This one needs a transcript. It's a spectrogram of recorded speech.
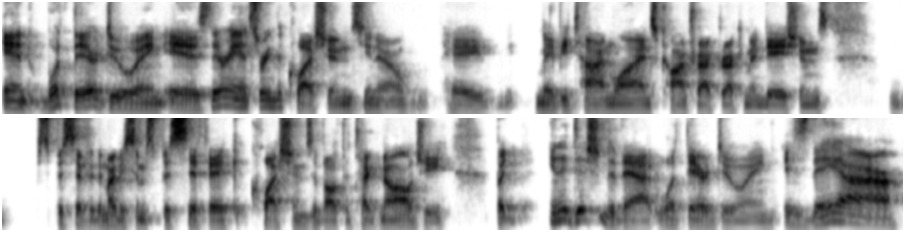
And what they're doing is they're answering the questions, you know, hey, maybe timelines, contract recommendations, specific there might be some specific questions about the technology but in addition to that what they're doing is they are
